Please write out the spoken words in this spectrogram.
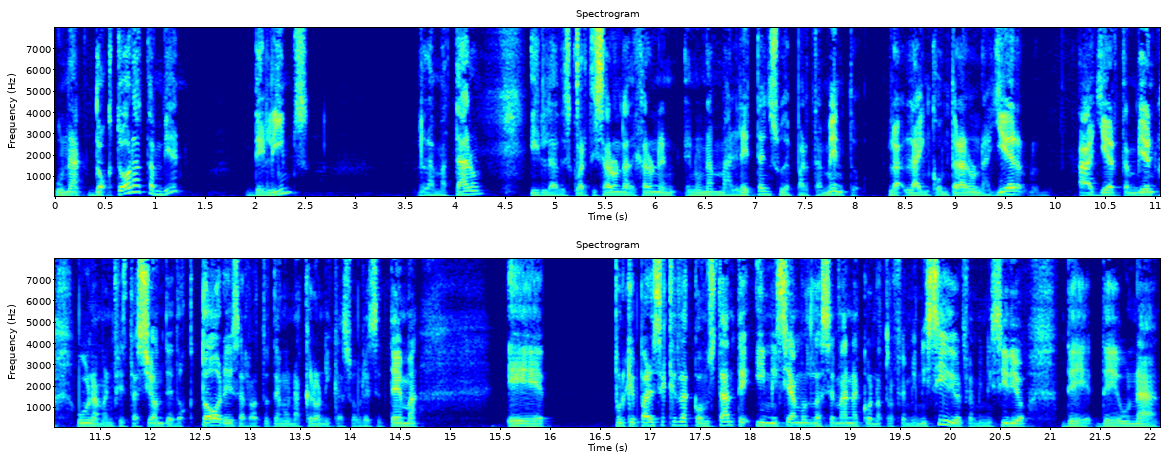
una doctora también, del IMSS, la mataron y la descuartizaron, la dejaron en, una maleta en su departamento. La, encontraron ayer. Ayer también hubo una manifestación de doctores, al rato tengo una crónica sobre ese tema. Eh, porque parece que es la constante. Iniciamos la semana con otro feminicidio, el feminicidio de, de una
